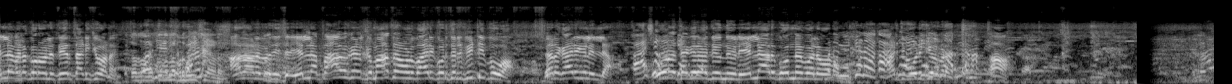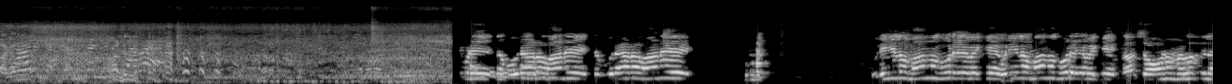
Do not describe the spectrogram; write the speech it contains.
എല്ലാ വിലക്കുറവിലും തീർത്തടിക്കുവാണ്. അതാണ് പ്രതീക്ഷ. എല്ലാ പാവങ്ങൾക്ക് മാത്രം നമ്മൾ വാരി കൊടുത്തിട്ട് വീട്ടിൽ പോവാം. വേറെ കാര്യങ്ങളില്ല. ഓരോ ചക്രാന്തി ഒന്നുമില്ല എല്ലാവർക്കും ഒന്നേ പോലെ വേണം. അടിച്ചു പൊളിക്കും ആ. ഇവിടെ இந்த പുരാണമാണ് இந்த പുരാണമാണ് ഒരു കിലോ മാങ്ങ നൂറ് രൂപയ്ക്ക് ഒരു കിലോ മാങ്ങ നൂറ് രൂപയ്ക്ക് കാശ് ഓണം വെള്ളത്തില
